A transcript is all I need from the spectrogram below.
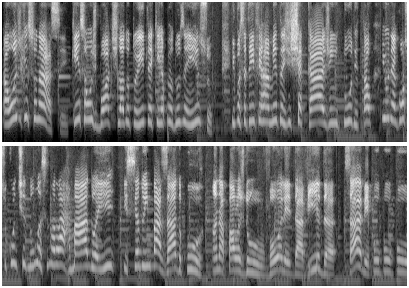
Aonde que isso nasce? Quem são os bots lá do Twitter que reproduzem isso? E você tem ferramentas de checagem e tudo e tal. E o negócio continua sendo alarmado aí e sendo embasado por Ana Paulas do vôlei da vida, sabe? Por, por, por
